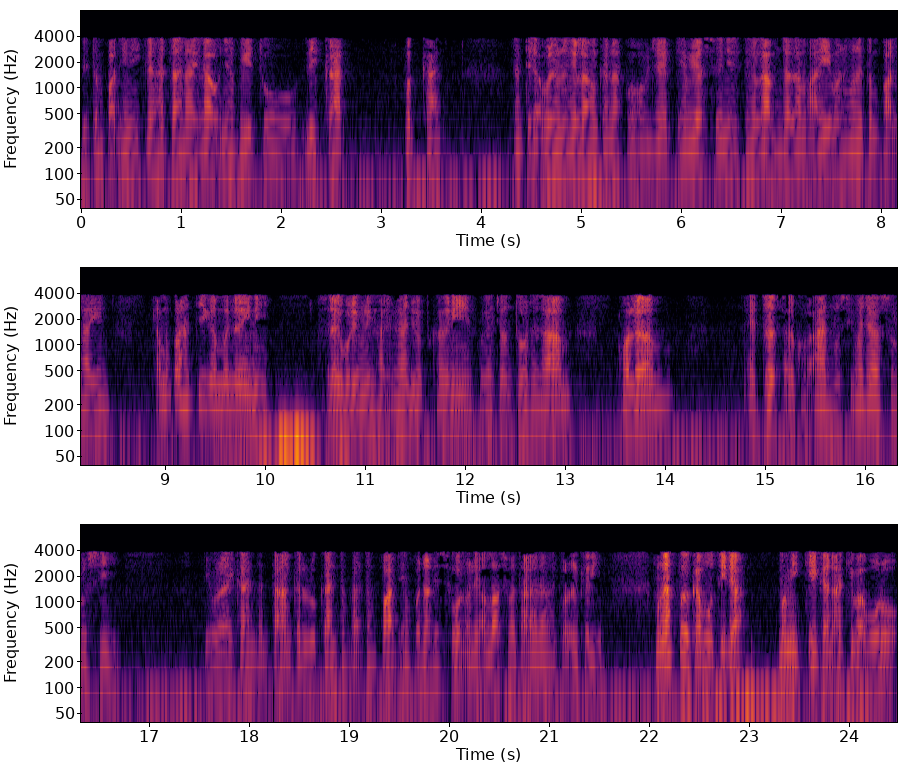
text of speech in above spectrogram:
Di tempat ini kelihatan air lautnya begitu likat, pekat dan tidak boleh menenggelamkan apa objek yang biasanya ditenggelam dalam air mana-mana tempat lain. Kamu perhatikan benda ini. Saudara boleh melihat lebih lanjut perkara ini sebagai contoh dalam kolom Atlas Al-Quran Muslim Majalah Solusi dihuraikan tentang kedudukan tempat-tempat yang pernah disebut oleh Allah SWT dalam Al-Quran Al-Karim. Mengapa kamu tidak memikirkan akibat buruk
